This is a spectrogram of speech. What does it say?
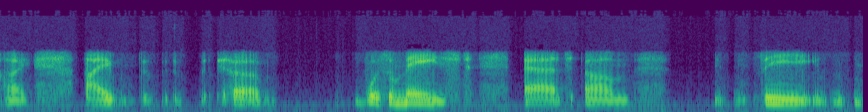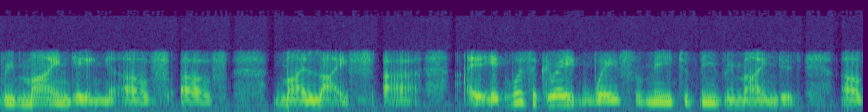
I I uh, was amazed at um, the reminding of of my life. Uh, it was a great way for me to be reminded of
